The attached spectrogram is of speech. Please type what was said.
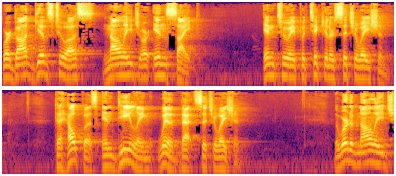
where God gives to us knowledge or insight into a particular situation to help us in dealing with that situation. The word of knowledge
